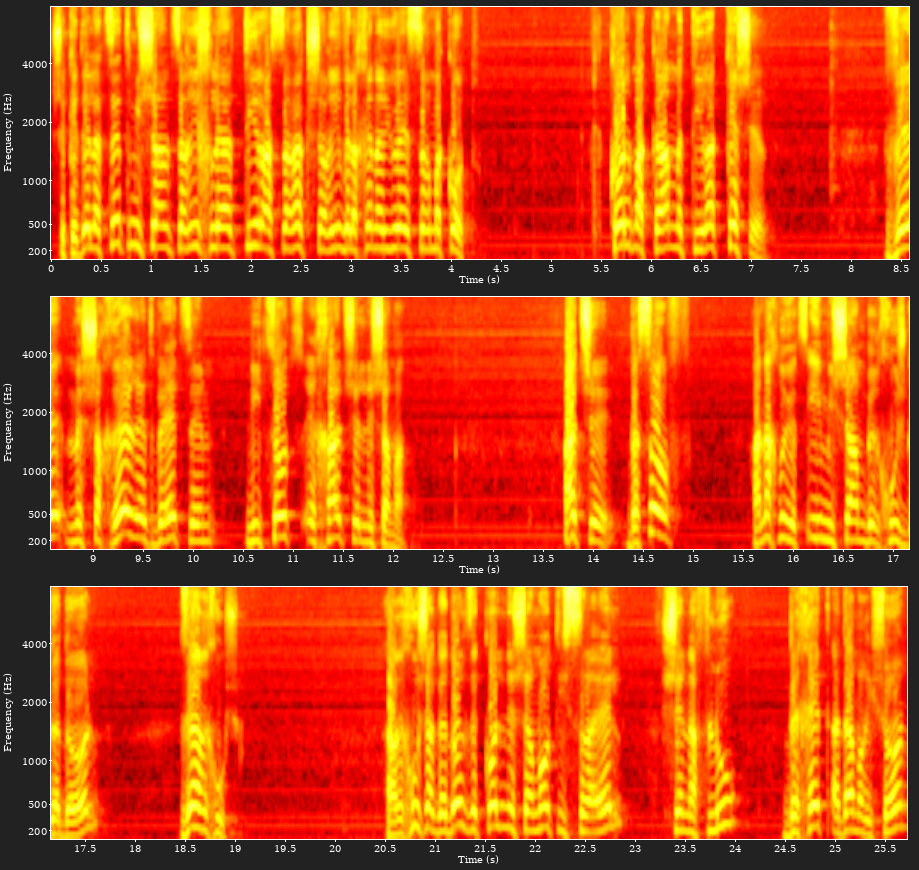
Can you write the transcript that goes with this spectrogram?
שכדי לצאת משם צריך להתיר עשרה קשרים ולכן היו עשר מכות. כל מכה מתירה קשר ומשחררת בעצם ניצוץ אחד של נשמה. עד שבסוף אנחנו יוצאים משם ברכוש גדול, זה הרכוש. הרכוש הגדול זה כל נשמות ישראל שנפלו בחטא אדם הראשון,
